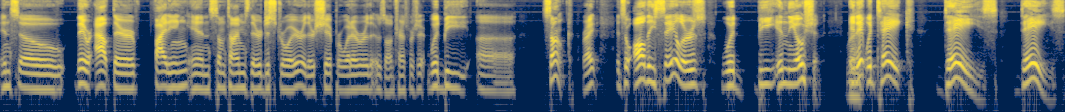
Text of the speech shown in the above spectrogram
And so they were out there fighting, and sometimes their destroyer or their ship or whatever that was on transport ship would be uh, sunk, right? And so all these sailors would be in the ocean, and it would take days, days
